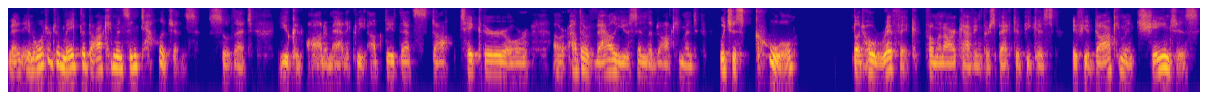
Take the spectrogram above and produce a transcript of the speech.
in order to make the documents intelligent so that you can automatically update that stock ticker or, or other values in the document, which is cool, but horrific from an archiving perspective because if your document changes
